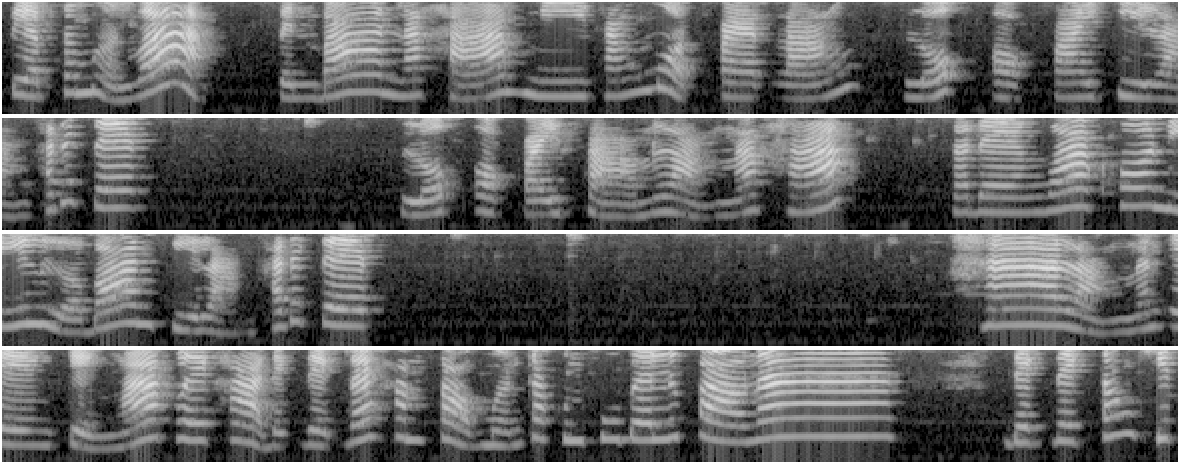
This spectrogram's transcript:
เปรียบเสมือนว่าเป็นบ้านนะคะ มีทั้งหมด 8 หลัง ลบออกไปกี่หลังคะเด็กๆ ลบออกไป 3 หลังนะคะ แสดงว่าข้อนี้เหลือบ้านกี่หลังคะเด็กๆห้าหลังนั่นเองเก่งมากเลยค่ะ เด็กๆ ได้คำตอบเหมือนกับคุณครูเบนหรือเปล่านะ เด็กๆต้องคิด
